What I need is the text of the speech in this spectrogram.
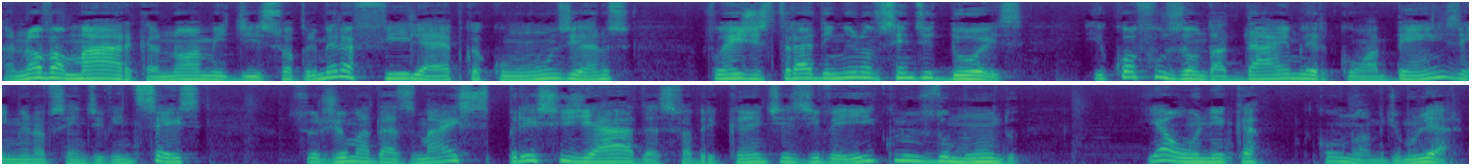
A nova marca, nome de sua primeira filha, à época com 11 anos, foi registrada em 1902 e com a fusão da Daimler com a Benz, em 1926, surgiu uma das mais prestigiadas fabricantes de veículos do mundo e a única com o nome de mulher.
